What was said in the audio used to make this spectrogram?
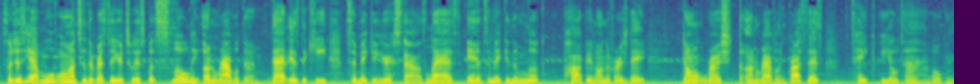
So just yeah, move on to the rest of your twists, but slowly unravel them. That is the key to making your styles last and to making them look popping on the first day. Don't rush the unraveling process. Take your time, okay?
